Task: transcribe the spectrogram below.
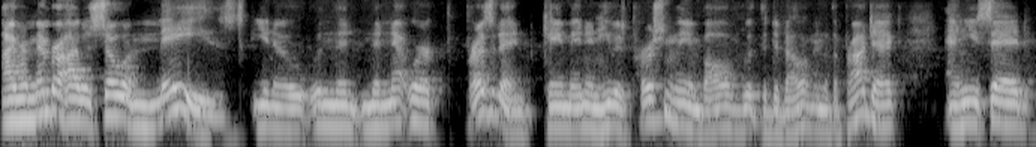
I remember I was so amazed. You know, when the the network president came in and he was personally involved with the development of the project, and he said.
